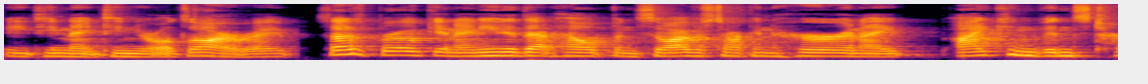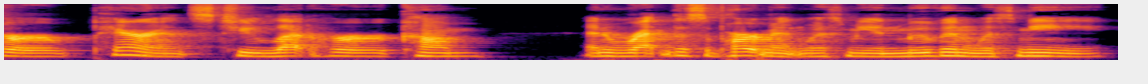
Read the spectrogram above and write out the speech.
18, 19 year olds are, right? So I was broke and I needed that help. And so I was talking to her and I, I convinced her parents to let her come and rent this apartment with me and move in with me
